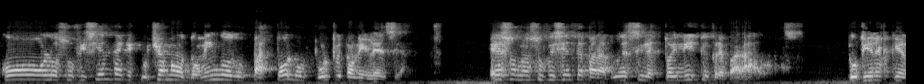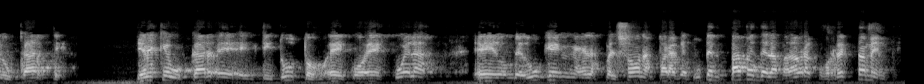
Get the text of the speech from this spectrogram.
con lo suficiente que escuchamos los domingos de un pastor, de un púlpito en una iglesia. Eso no es suficiente para tú decir estoy listo y preparado. Tú tienes que educarte. Tienes que buscar eh, institutos, eh, escuelas eh, donde eduquen a las personas para que tú te empapes de la palabra correctamente.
